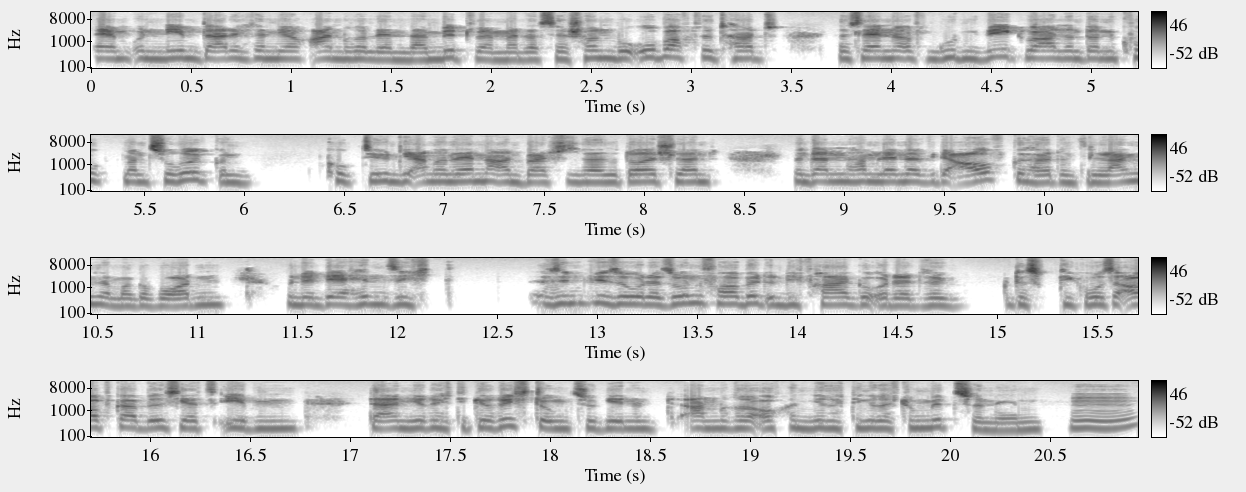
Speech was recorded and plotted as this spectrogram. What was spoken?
ähm, und nehmen dadurch dann ja auch andere Länder mit, wenn man das ja schon beobachtet hat, dass Länder auf einem guten Weg waren und dann guckt man zurück und guckt sich die anderen Länder an, beispielsweise Deutschland. Und dann haben Länder wieder aufgehört und sind langsamer geworden. Und in der Hinsicht sind wir so oder so ein Vorbild und die Frage oder die, das, die große Aufgabe ist jetzt eben, da in die richtige Richtung zu gehen und andere auch in die richtige Richtung mitzunehmen. Hm.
